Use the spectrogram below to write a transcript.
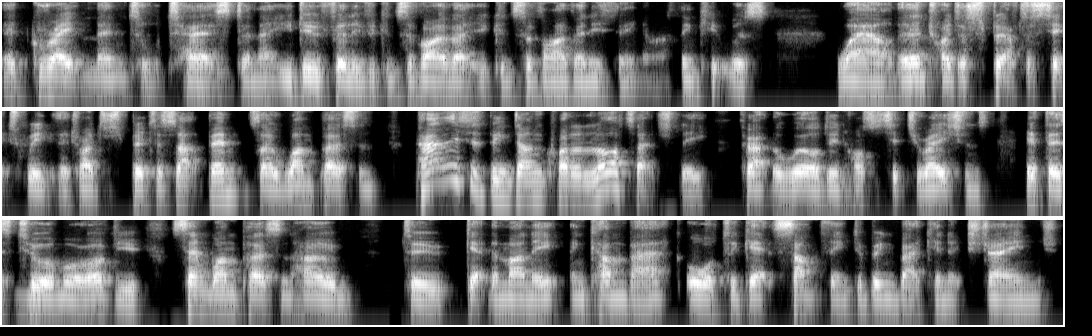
a great mental test, and that you do feel if you can survive that, you can survive anything. And I think it was wow. They then tried to split after six weeks. They tried to split us up, Ben. So one person. Apparently, this has been done quite a lot actually throughout the world in hostage situations. If there's two or more of you, send one person home to get the money and come back, or to get something to bring back in exchange.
